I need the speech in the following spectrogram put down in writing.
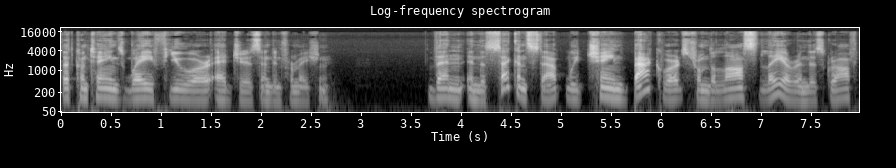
that contains way fewer edges and information. Then in the second step, we chain backwards from the last layer in this graph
